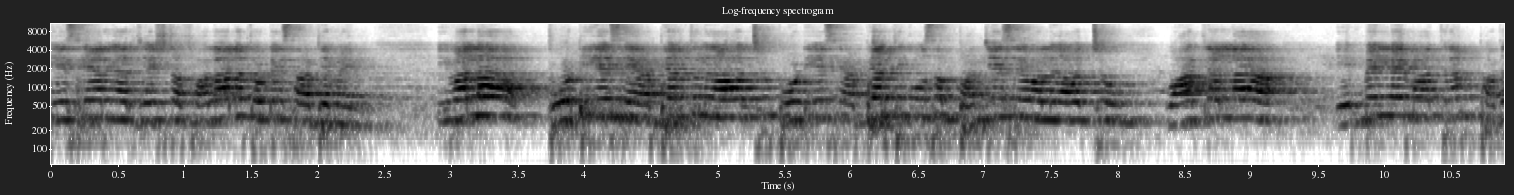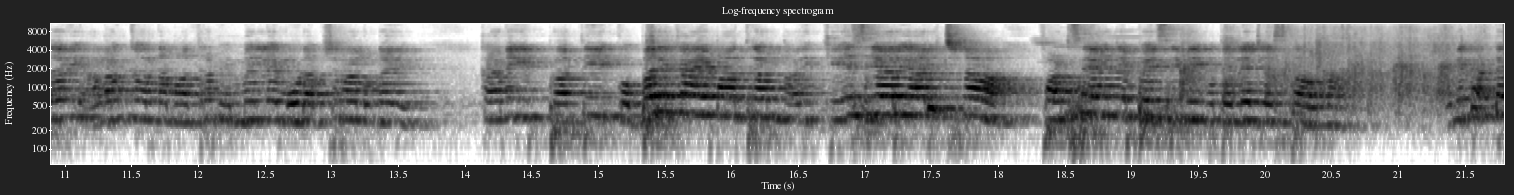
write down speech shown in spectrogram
కేసీఆర్ గారు చేసిన ఫలాలతోటే సాధ్యమైంది. ఇవాళ పోటీ చేసే అభ్యర్థులు కావచ్చు పోటీ చేసే అభ్యర్థి కోసం పనిచేసే వాళ్ళు కావచ్చు వాటిలల్లా ఎమ్మెల్యే మాత్రం పదవి అలంకరణ మాత్రం ఎమ్మెల్యే మూడు అక్షరాలు ఉన్నాయి. కానీ ప్రతి కొబ్బరికాయ మాత్రం అది కేసీఆర్ గారు ఇచ్చిన ఫండ్సే అని చెప్పేసి మీకు తెలియజేస్తా ఉన్నా. ఎందుకంటే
